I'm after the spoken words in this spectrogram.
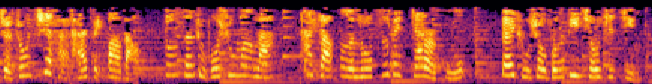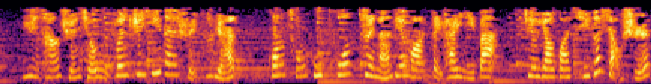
者中智海台北报道，东森主播舒梦兰踏上俄罗斯贝加尔湖，该处受封地球之景，蕴藏全球五分之一淡水资源。光从湖泊最南边往北开一半，就要花七个小时。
